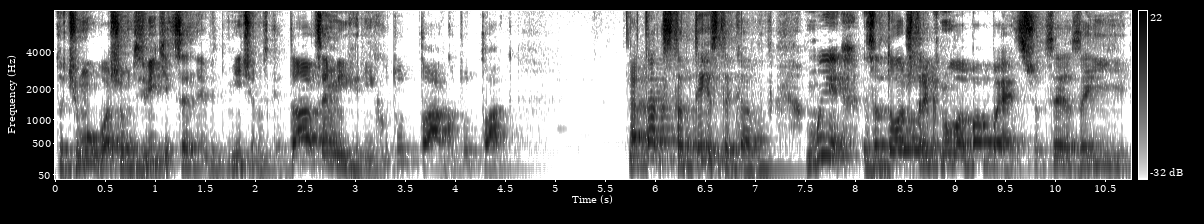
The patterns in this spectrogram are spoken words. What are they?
То чому у вашому звіті це не відмічено? Сказати, да, це мій гріх, отут так, отут так. А так, статистика. Ми за то штрикнула бабець, що це за її.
